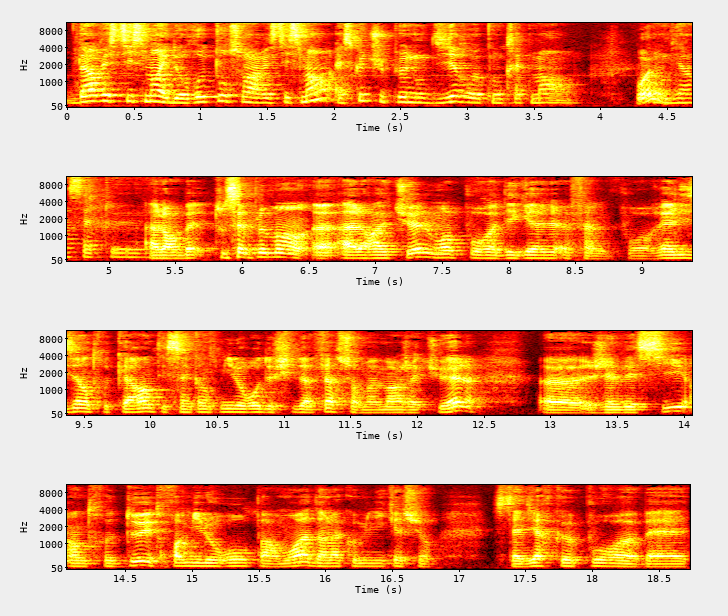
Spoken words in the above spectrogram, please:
d'investissement et de retour sur investissement, est-ce que tu peux nous dire euh, concrètement Ouais. combien ça te Alors, ben, tout simplement, euh, à l'heure actuelle, moi, pour dégager, enfin, pour réaliser entre 40 et 50 000 euros de chiffre d'affaires sur ma marge actuelle, euh, j'investis entre 2 et 3 000 euros par mois dans la communication. C'est-à-dire que pour euh, ben,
